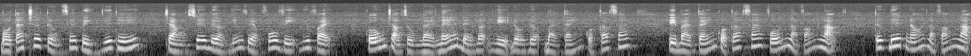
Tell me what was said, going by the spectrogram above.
Bồ Tát chưa từng phê bình như thế, Chẳng suy lường những việc vô vị như vậy, Cũng chẳng dùng lời lẽ để luận nghị độ lượng bản tánh của các Pháp. Vì bản tánh của các Pháp vốn là vắng lặng, Tức biết nó là vắng lặng,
